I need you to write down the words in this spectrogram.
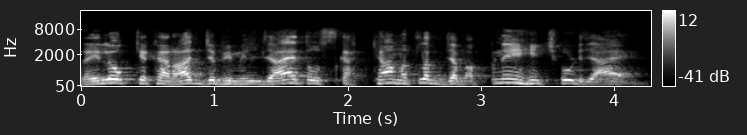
त्रैलोक्य का राज्य भी मिल जाए तो उसका क्या मतलब जब अपने ही छूट जाए?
